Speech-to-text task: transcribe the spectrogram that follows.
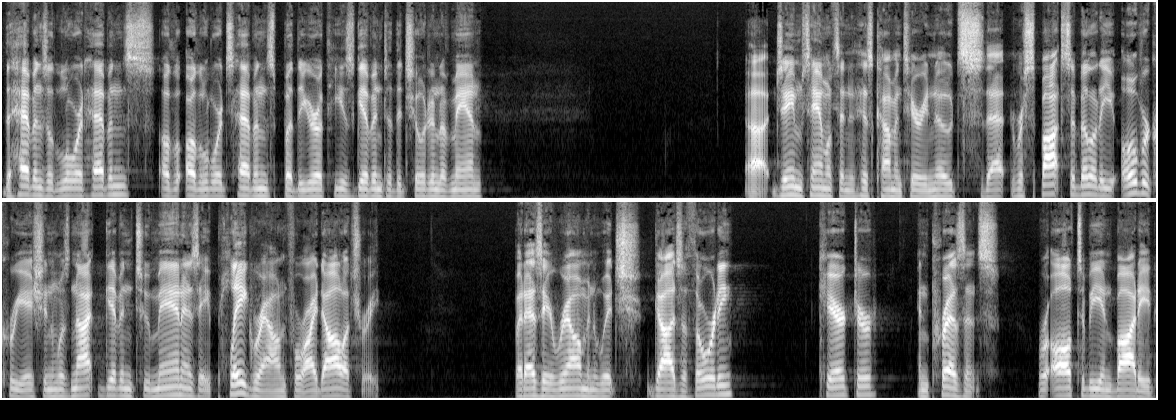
The heavens are the Lord heavens are the Lord's heavens, but the earth he has given to the children of man. Uh, James Hamilton, in his commentary, notes that responsibility over creation was not given to man as a playground for idolatry, but as a realm in which God's authority, character, and presence were all to be embodied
